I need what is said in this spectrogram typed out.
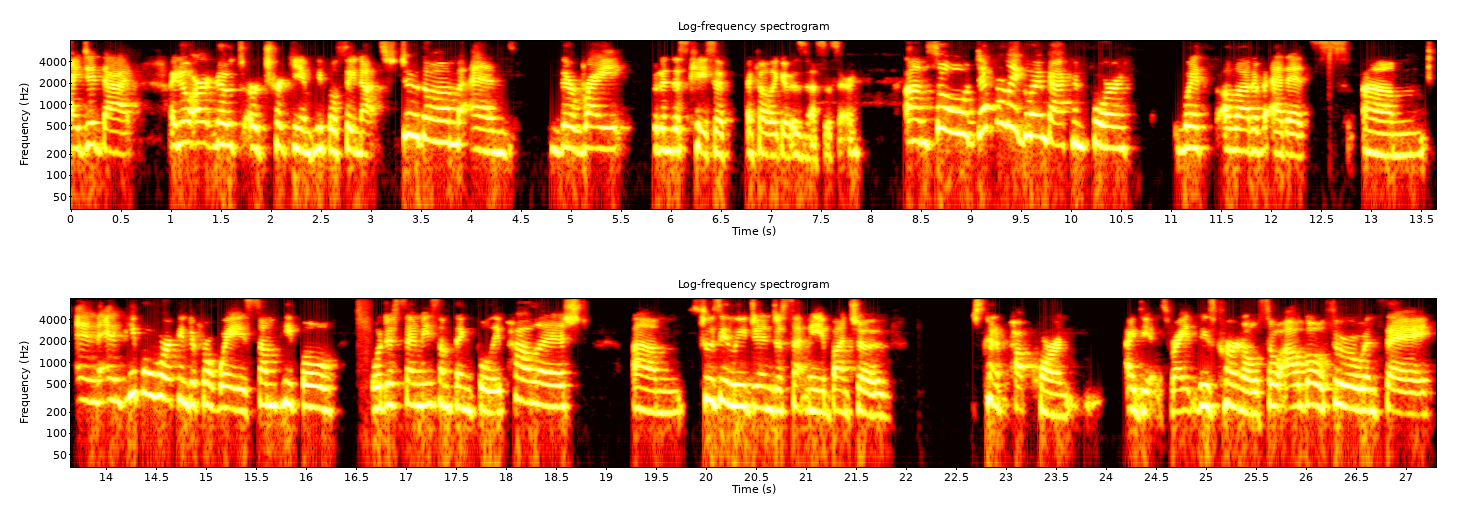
I did that. I know art notes are tricky and people say not to do them, and they're right. But in this case, I, I felt like it was necessary. Um, so definitely going back and forth with a lot of edits, um, and and people work in different ways. Some people will just send me something fully polished. Um, Susie Lee Jin just sent me a bunch of just kind of popcorn ideas, right? These kernels. So I'll go through and say,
